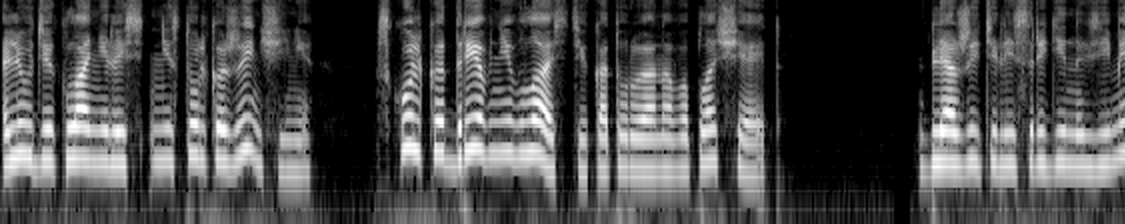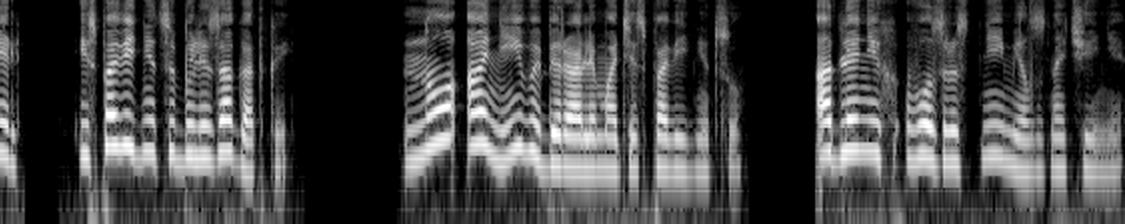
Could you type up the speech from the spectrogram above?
Люди кланялись не столько женщине, сколько древней власти, которую она воплощает. Для жителей Срединных земель исповедницы были загадкой. Но они выбирали мать-исповедницу, а для них возраст не имел значения.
